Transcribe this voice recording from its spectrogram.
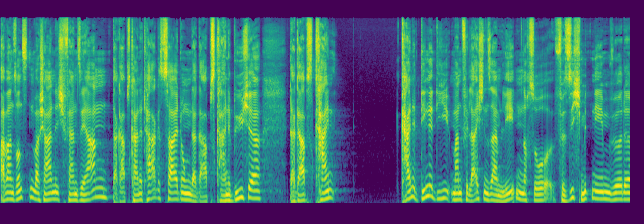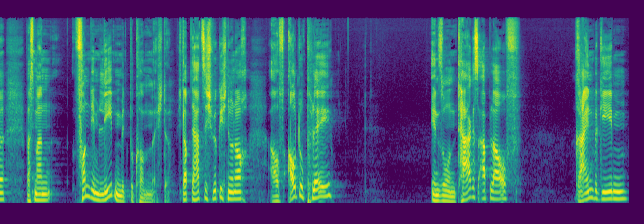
Aber ansonsten wahrscheinlich Fernseher an, da gab es keine Tageszeitungen, da gab es keine Bücher, da gab es kein, keine Dinge, die man vielleicht in seinem Leben noch so für sich mitnehmen würde, was man von dem Leben mitbekommen möchte. Ich glaube, der hat sich wirklich nur noch auf Autoplay in so einen Tagesablauf reinbegeben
